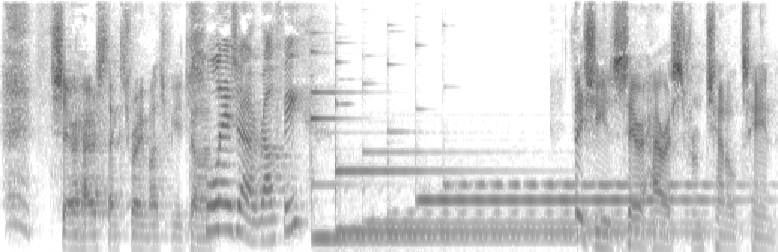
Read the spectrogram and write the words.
Sarah Harris, thanks very much for your time. Pleasure, Ralphie. There she is, Sarah Harris from Channel 10.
